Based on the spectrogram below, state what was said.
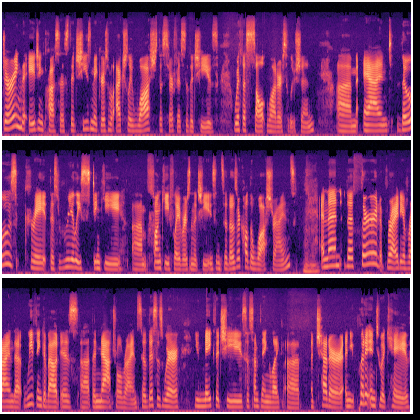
during the aging process, the cheesemakers will actually wash the surface of the cheese with a salt water solution. Um, and those create this really stinky, um, funky flavors in the cheese. And so those are called the washed rinds. Mm-hmm. And then the third variety of rind that we think about is uh, the natural rind. So this is where you make the cheese, so something like a, a cheddar, and you put it into a cave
